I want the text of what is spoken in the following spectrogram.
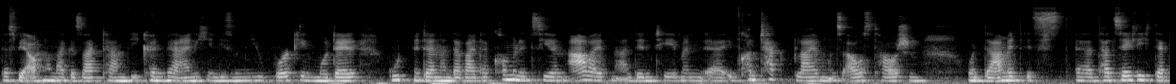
dass wir auch nochmal gesagt haben, wie können wir eigentlich in diesem New Working Modell gut miteinander weiter kommunizieren, arbeiten an den Themen, äh, im Kontakt bleiben, uns austauschen. Und damit ist äh, tatsächlich der,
